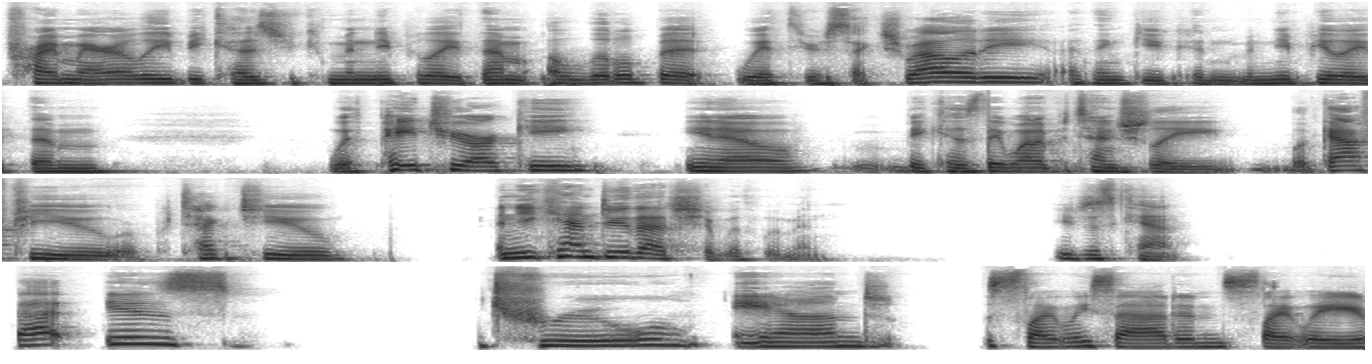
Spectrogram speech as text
primarily because you can manipulate them a little bit with your sexuality. I think you can manipulate them with patriarchy, you know, because they want to potentially look after you or protect you. And you can't do that shit with women. You just can't. That is true and slightly sad and slightly,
